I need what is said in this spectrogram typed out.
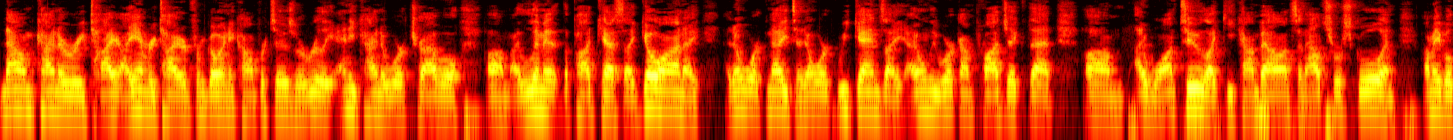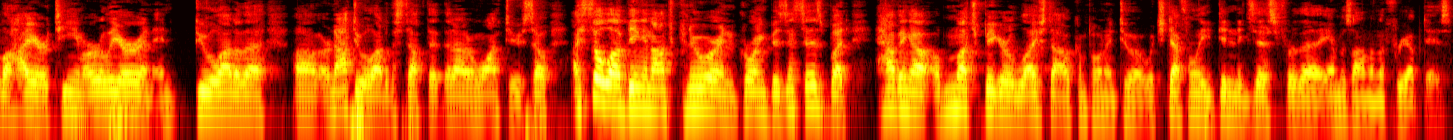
Now I'm kind of retired. I am retired from going to conferences or really any kind of work travel. Um, I limit the podcasts I go on. I, I don't work nights. I don't work weekends. I, I only work on projects that um, I want to, like Ecom Balance and Outsource School. And I'm able to hire a team earlier and, and do a lot of the uh, or not do a lot of the stuff that, that I don't want to. So I still love being an entrepreneur and growing businesses, but having a, a, much bigger lifestyle component to it, which definitely didn't exist for the Amazon on the free up days.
